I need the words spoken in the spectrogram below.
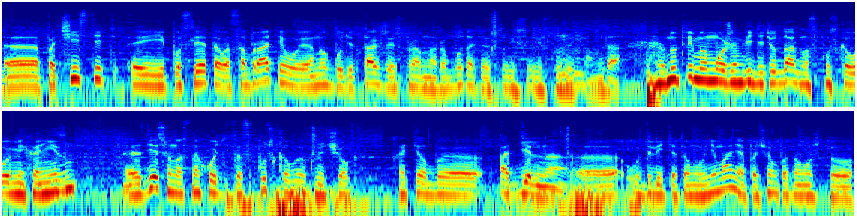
э, почистить, и после этого собрать его, и оно будет также исправно работать и слу- и служить вам. Да. Внутри мы можем видеть ударно-спусковой механизм. Э, Здесь у нас находится спусковой крючок. Хотел бы отдельно э, уделить этому внимание. Почему? Потому что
